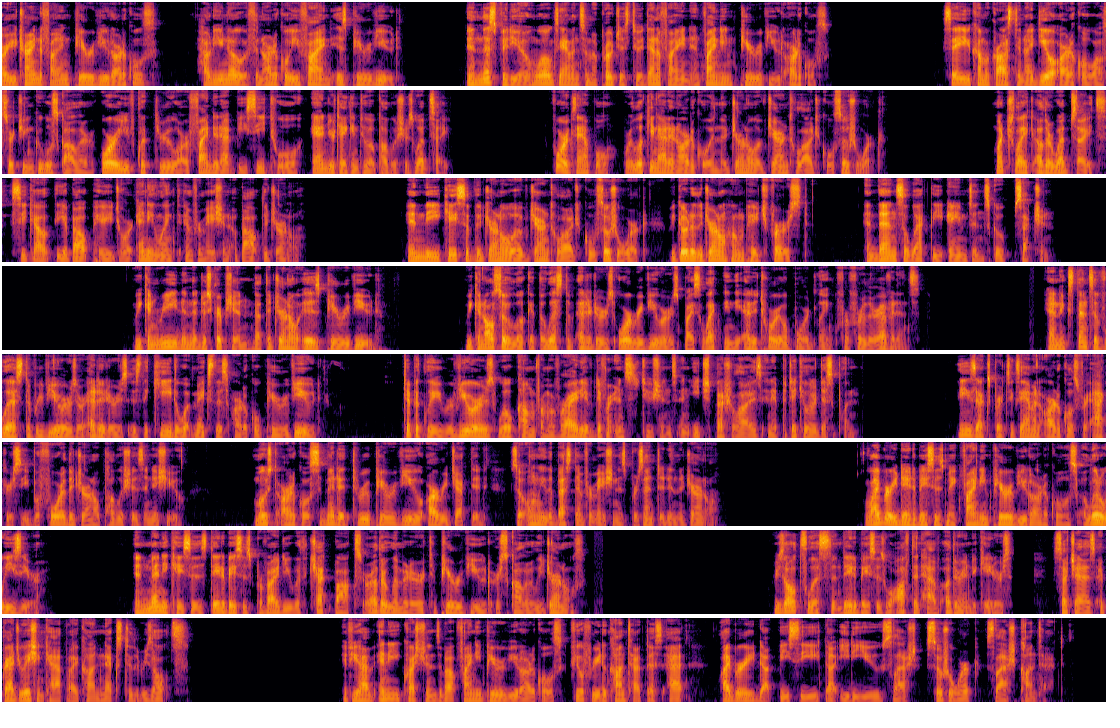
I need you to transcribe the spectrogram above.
Are you trying to find peer-reviewed articles? How do you know if an article you find is peer-reviewed? In this video, we'll examine some approaches to identifying and finding peer-reviewed articles. Say you come across an ideal article while searching Google Scholar, or you've clicked through our Find It at BC tool and you're taken to a publisher's website. For example, we're looking at an article in the Journal of Gerontological Social Work. Much like other websites, seek out the About page or any linked information about the journal. In the case of the Journal of Gerontological Social Work, we go to the journal homepage first, and then select the Aims and Scope section. We can read in the description that the journal is peer-reviewed. We can also look at the list of editors or reviewers by selecting the editorial board link for further evidence. An extensive list of reviewers or editors is the key to what makes this article peer-reviewed. Typically, reviewers will come from a variety of different institutions and each specialize in a particular discipline. These experts examine articles for accuracy before the journal publishes an issue. Most articles submitted through peer review are rejected, so only the best information is presented in the journal. Library databases make finding peer-reviewed articles a little easier. In many cases, databases provide you with a checkbox or other limiter to peer-reviewed or scholarly journals. Results lists and databases will often have other indicators, such as a graduation cap icon next to the results. If you have any questions about finding peer-reviewed articles, feel free to contact us at library.bc.edu slash socialwork slash contact.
